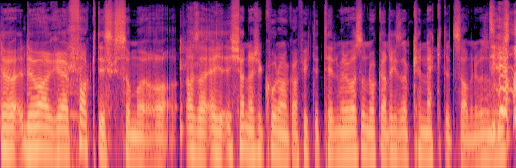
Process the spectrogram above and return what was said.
Det, var- det var eh, faktisk som å Altså, jeg, skjønner ikke hvordan dere fikk det til, men det var som dere liksom connected sammen. Det var som,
